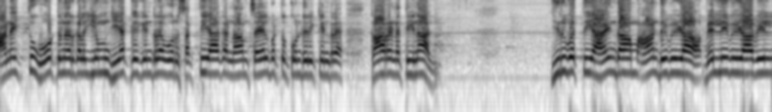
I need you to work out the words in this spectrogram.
அனைத்து ஓட்டுநர்களையும் இயக்குகின்ற ஒரு சக்தியாக நாம் செயல்பட்டு கொண்டிருக்கின்ற காரணத்தினால் இருபத்தி ஐந்தாம் ஆண்டு விழா வெள்ளி விழாவில்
